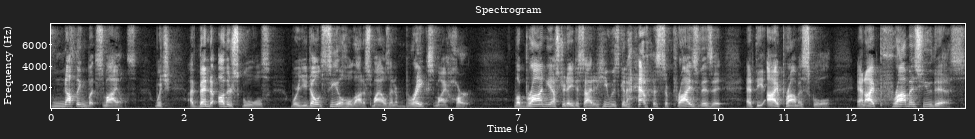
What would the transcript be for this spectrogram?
nothing but smiles, which I've been to other schools where you don't see a whole lot of smiles, and it breaks my heart. LeBron yesterday decided he was going to have a surprise visit at the I Promise School. And I promise you this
